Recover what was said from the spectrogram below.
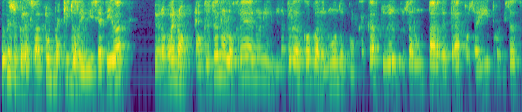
Yo pienso que les faltó un poquito de iniciativa pero bueno, aunque usted no lo crea, en una eliminatoria de Copa del Mundo con CACAF tuvieron que usar un par de trapos ahí improvisados.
